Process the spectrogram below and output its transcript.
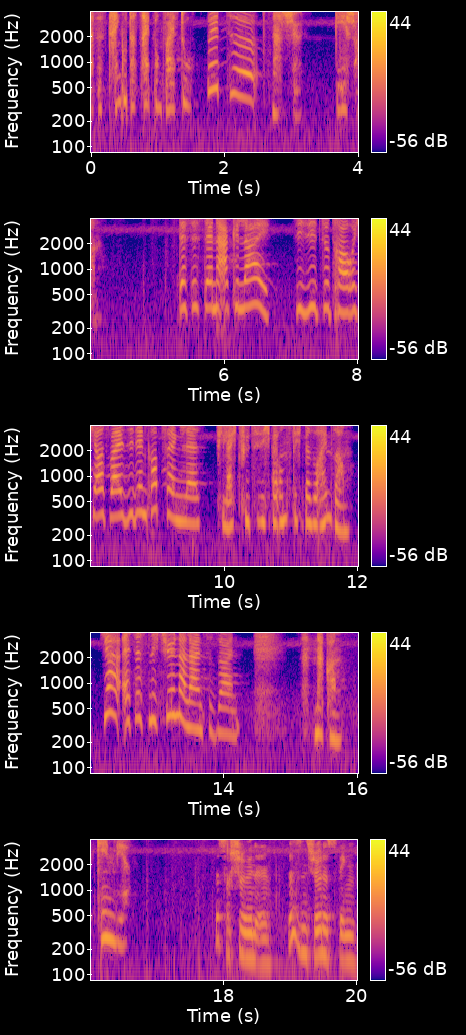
Das ist kein guter Zeitpunkt, weißt du? Bitte. Na schön. Geh schon. Das ist eine Akelei. Sie sieht so traurig aus, weil sie den Kopf hängen lässt. Vielleicht fühlt sie sich bei uns nicht mehr so einsam. Ja, es ist nicht schön, allein zu sein. Na komm, gehen wir. Das ist doch schön, ey. Das ist ein schönes Ding.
